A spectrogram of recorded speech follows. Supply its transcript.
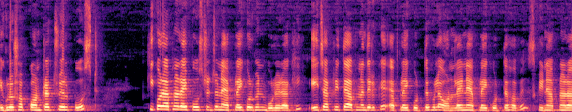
এগুলো সব কন্ট্রাকচুয়াল পোস্ট কি করে আপনারা এই পোস্টের জন্য অ্যাপ্লাই করবেন বলে রাখি? এই চাকরিতে আপনাদেরকে অ্যাপ্লাই করতে হলে অনলাইনে অ্যাপ্লাই করতে হবে। স্ক্রিনে আপনারা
